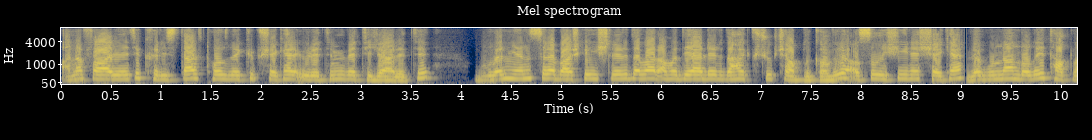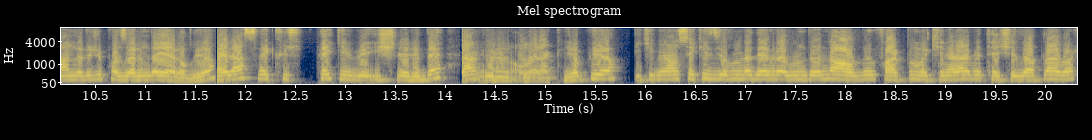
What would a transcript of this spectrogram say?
Ana faaliyeti kristal, toz ve küp şeker üretimi ve ticareti. Bunların yanı sıra başka işleri de var ama diğerleri daha küçük çaplı kalıyor. Asıl işi yine şeker ve bundan dolayı tatlandırıcı pazarında yer alıyor. Melas ve küspe gibi işleri de yan ürün olarak yapıyor. 2018 yılında devralındığında aldığı farklı makineler ve teçhizatlar var.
